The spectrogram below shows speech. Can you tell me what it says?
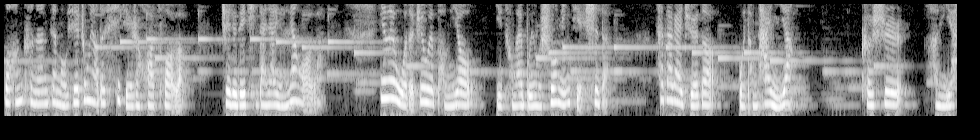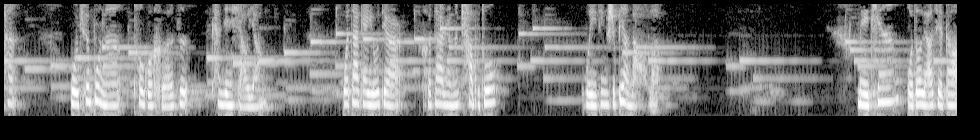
我很可能在某些重要的细节上画错了，这就得请大家原谅我了，因为我的这位朋友也从来不用说明解释的，他大概觉得我同他一样。可是很遗憾，我却不能透过盒子。看见小羊，我大概有点儿和大人们差不多。我一定是变老了。每天我都了解到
